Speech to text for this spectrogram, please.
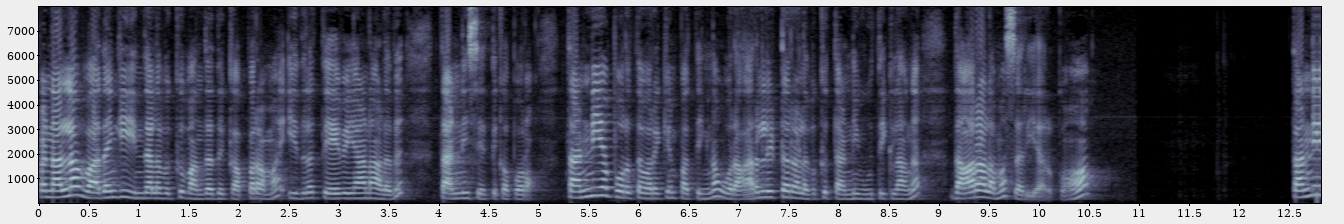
இப்போ நல்லா வதங்கி இந்த அளவுக்கு வந்ததுக்கு அப்புறமா இதில் தேவையான அளவு தண்ணி சேர்த்துக்க போகிறோம் தண்ணியை பொறுத்த வரைக்கும் பார்த்திங்கன்னா ஒரு அரை லிட்டர் அளவுக்கு தண்ணி ஊற்றிக்கலாங்க தாராளமாக சரியாக இருக்கும். தண்ணி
